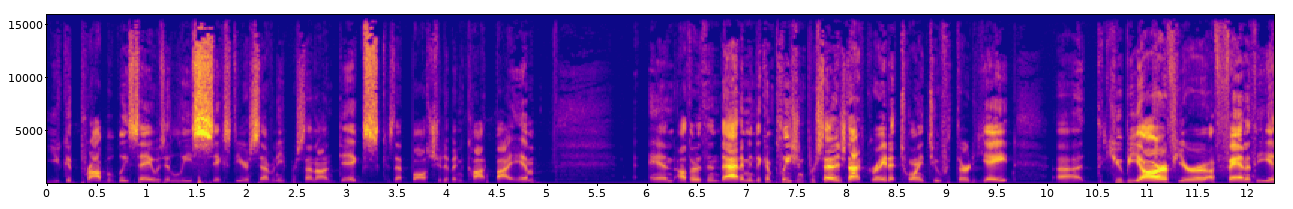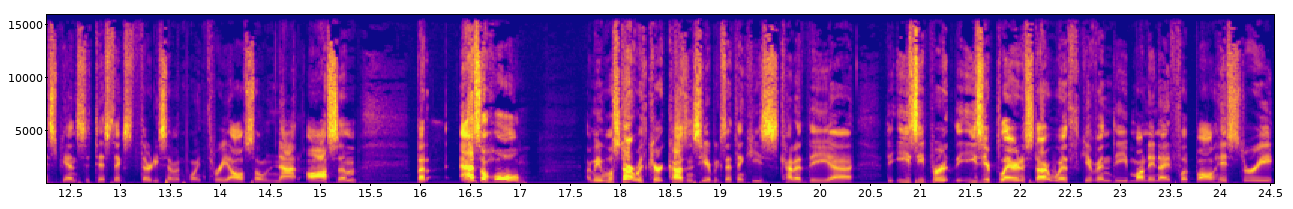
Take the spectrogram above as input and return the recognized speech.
you could probably say was at least 60 or 70 percent on Diggs, because that ball should have been caught by him. And other than that, I mean, the completion percentage not great at 22 for 38. Uh, the QBR, if you're a fan of the ESPN statistics, 37.3, also not awesome. But as a whole, I mean, we'll start with Kirk Cousins here because I think he's kind of the uh, the easy per, the easier player to start with, given the Monday Night Football history,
